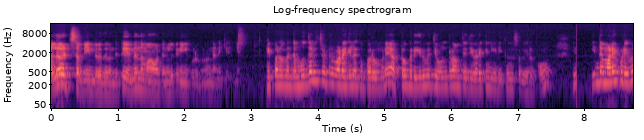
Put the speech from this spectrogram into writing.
அலர்ட்ஸ் அப்படின்றது வந்துட்டு எந்தெந்த மாவட்டங்களுக்கு நீங்கள் கொடுக்கணும்னு நினைக்கிறீங்க? இப்போ நம்ம இந்த முதல் சுற்று வடகிழக்கு பருவமழை அக்டோபர் இருபத்தி ஒன்றாம் தேதி வரைக்கும் நீடிக்கும்னு சொல்லியிருக்கோம். இந்த மழைப்பொழிவு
